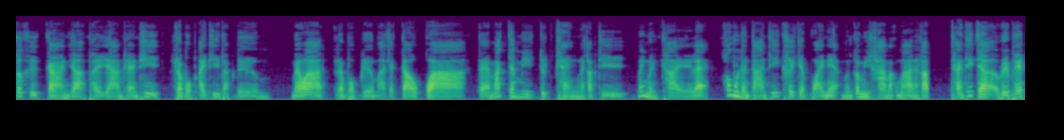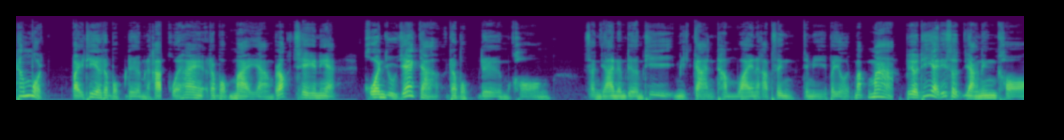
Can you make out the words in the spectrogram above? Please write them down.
ก็คือการอย่าพยายามแทนที่ระบบ IT แบบเดิม แม้ว่าระบบเดิมอาจจะเก่ากว่า แต่มักจะมีจุดแข็งนะครับที่ไม่เหมือนใคร และข้อมูลต่างๆ ที่เคยเก็บไว้เนี่ยมันก็มีค่ามากๆนะครับ แทนที่จะรีเพสทั้งหมดไปที่ระบบเดิมนะครับ ควรให้ระบบใหม่อย่างบล็อกเชนเนี่ยควรอยู่แยกจากระบบเดิมของสัญญาเดิมๆที่มีการทำไว้นะครับ ซึ่งจะมีประโยชน์มากๆ ประโยชน์ที่ใหญ่ที่สุดอย่างหนึ่งของ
